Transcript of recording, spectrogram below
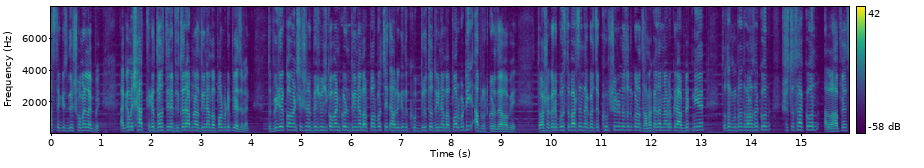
আসতে কিছুদিন সময় লাগবে। আগামী সাত থেকে দশ দিনের ভিতরে আপনারা দুই নাম্বার পর্বটি পেয়ে যাবেন। তো ভিডিওর কমেন্ট সেকশনে বেশি বেশি কমেন্ট করুন দুই নাম্বার পর্ব চাই, তাহলে কিন্তু খুব দ্রুত দুই নাম্বার পর্বটি আপলোড করে দেওয়া হবে। তো আশা করি বুঝতে পারছেন, দেখা হচ্ছে খুব শীঘ্রই নতুন কোনো ধামাকাদার নাটকের আপডেট নিয়ে। ততক্ষণ পর্যন্ত ভালো থাকুন, সুস্থ থাকুন, আল্লাহ হাফেজ।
